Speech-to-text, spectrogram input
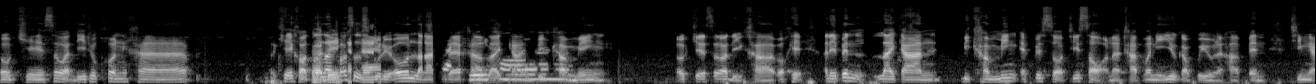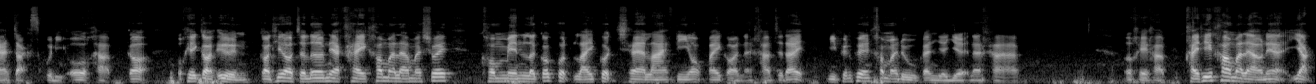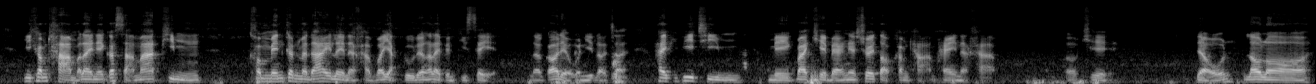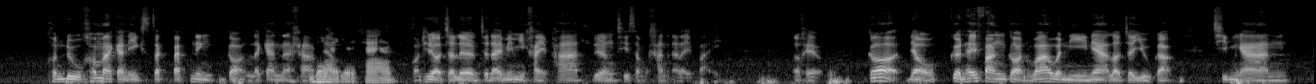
โอเค สวัสดีทุกคนครับ โอเค ขอต้อนรับเข้าสู่ Studio Live นะครับรายการ Becoming โอเค สวัสดีครับ โอเค อันนี้เป็นรายการ Becoming Episode ที่ 2 นะครับ วันนี้อยู่กับวิวนะครับ เป็นทีมงานจาก Studio ครับ ก็โอเค ก่อนอื่น ก่อนที่เราจะเริ่มเนี่ย ใครเข้ามาแล้วมาช่วยคอมเมนต์แล้วก็กดไลค์ กดแชร์ไลฟ์นี้ออกไปก่อนนะครับ จะได้มีเพื่อนๆเข้ามาดูกันเยอะ ๆ นะครับโอเคครับ ใครที่เข้ามาแล้วเนี่ย อยากมีคำถามอะไรเนี่ยก็สามารถพิมพ์ คอมเมนต์กันมาได้เลยนะครับ ว่าอยากดูเรื่องอะไรเป็นพิเศษ แล้วก็เดี๋ยววันนี้เราจะให้พี่ๆทีม Make by KBank เนี่ยช่วยตอบคำถามให้นะครับ โอเค เดี๋ยวเรารอคนดูเข้ามากันอีกสักแป๊บหนึ่งก่อนแล้วกันนะครับได้เลยครับ ก่อนที่เราจะเริ่มจะได้ไม่มีใครพลาดเรื่องที่สำคัญอะไรไป โอเค ก็เดี๋ยวเกรินให้ฟังก่อนว่าวันนี้เนี่ยเราจะอยู่กับทีมงาน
